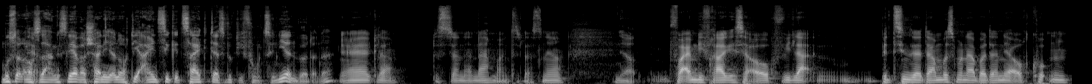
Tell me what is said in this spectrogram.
Muss man auch ja. sagen, es wäre wahrscheinlich auch noch die einzige Zeit, die das wirklich funktionieren würde, ne? Ja, ja, klar. Das dann danach machen zu lassen, ja. Ja. Vor allem die Frage ist ja auch, wie lang, beziehungsweise da muss man aber dann ja auch gucken,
